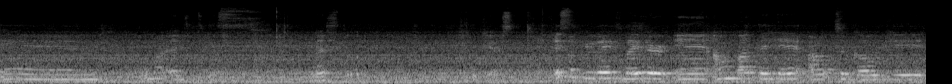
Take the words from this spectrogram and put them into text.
and my edges is messed up it's a few days later and I'm about to head out to go get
